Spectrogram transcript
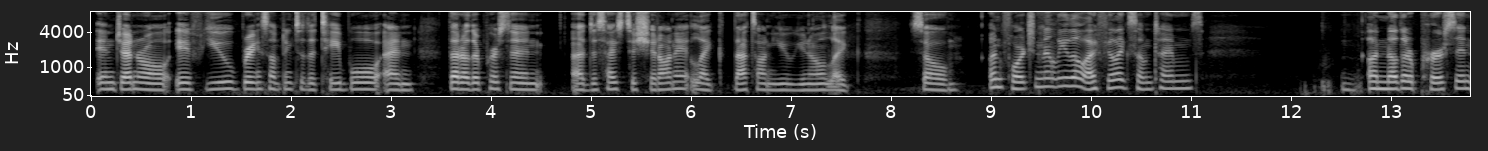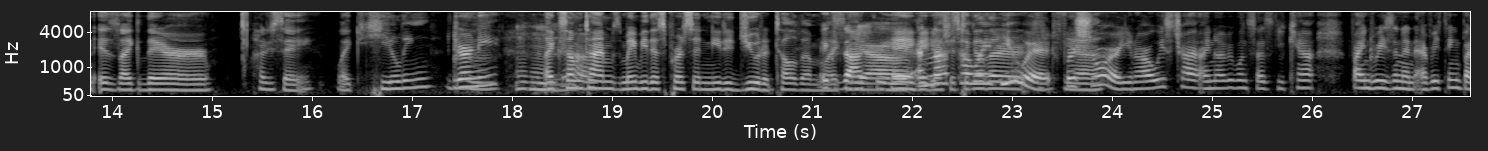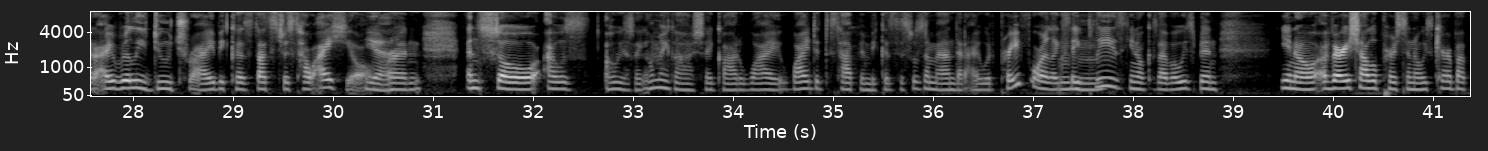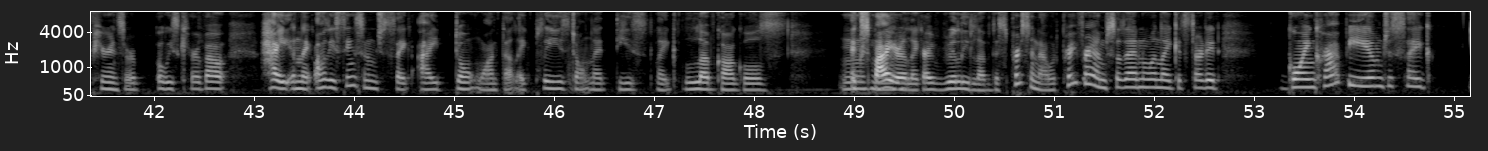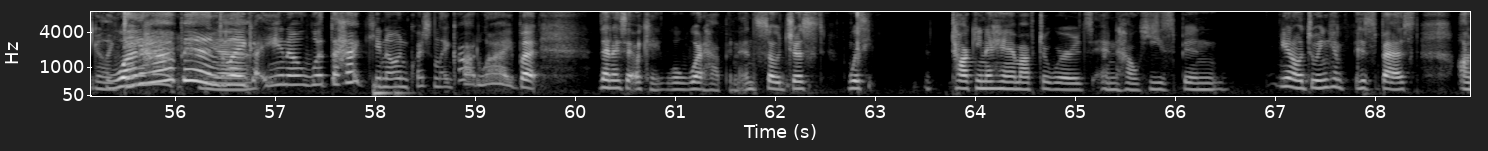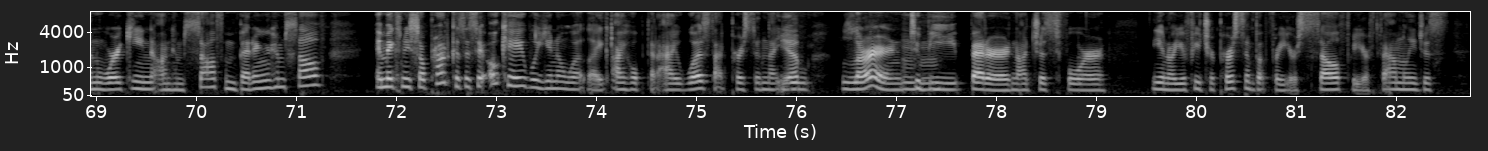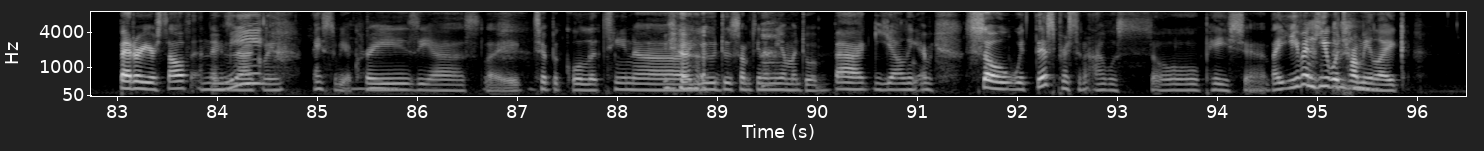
in general, if you bring something to the table and that other person uh, decides to shit on it, like that's on you, you know? Like so Unfortunately, though, I feel like sometimes another person is like their how do you say like healing journey. Mm-hmm. Like Yeah. sometimes maybe this person needed you to tell them like exactly. Yeah. Hey, get and your that's shit how I together. view it for Yeah. sure. You know, I always try. I know everyone says you can't find reason in everything, but I really do try because that's just how I heal. Yeah. And and so I was always like, oh my gosh, like God, why why did this happen? Because this was a man that I would pray for, like say Mhm. please, you know, because I've always been, you know, a very shallow person. Always care about appearance or always care about height and like all these things. And I'm just like, I don't want that. Like, please don't let these like love goggles expire. Like I really love this person. I would pray for him. So then when like it started going crappy, I'm just like, You're like, what happened? Yeah. Like, you know, what the heck? You know, and question like, God, why? But then I said, okay, well, what happened? And so just with talking to him afterwards and how he's been, you know, doing him his best on working on himself and bettering himself, it makes me so proud because I say, okay, well, you know what? Like, I hope that I was that person that Yep. you learn to Mhm. be better, not just for, you know, your future person, but for yourself, for your family. Just better yourself. And then me, Exactly. I used to be a mm-hmm. crazy ass, like typical Latina. You do something to me, I'm gonna do it back, yelling. Every so with this person, I was so patient. Like even he would tell me like,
